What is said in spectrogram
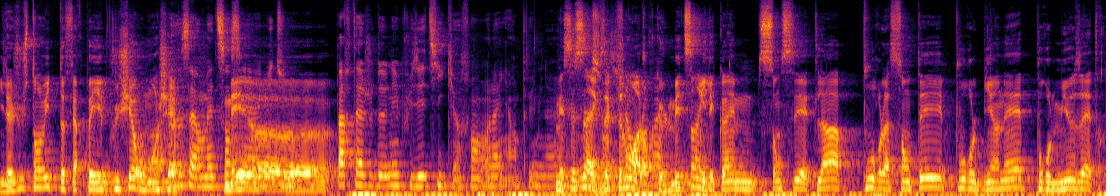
Il a juste envie de te faire payer plus cher ou moins cher. C'est ça, au médecin, c'est euh... partage de données plus éthique. Enfin, voilà, il y a un peu une. Mais c'est ça, exactement. Alors que le médecin, il est quand même censé être là pour la santé, pour le bien-être, pour le mieux-être.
